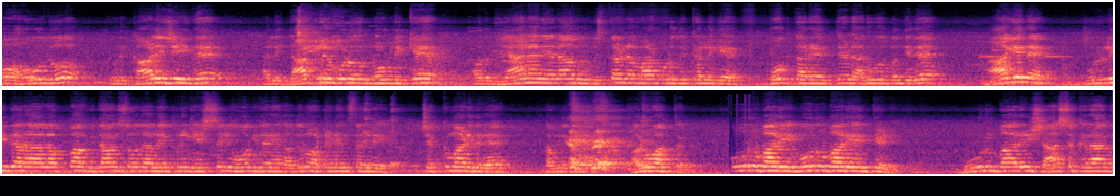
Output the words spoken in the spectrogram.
ಓ ಹೌದು ಇವ್ರಿಗೆ ಕಾಳಜಿ ಇದೆ, ಅಲ್ಲಿ ದಾಖಲೆಗಳು ನೋಡಲಿಕ್ಕೆ, ಅವರು ಜ್ಞಾನ ಏನಾದರೂ ವಿಸ್ತರಣೆ ಮಾಡ್ಕೊಳ್ಳೋದಕ್ಕೆ ಅಲ್ಲಿಗೆ ಹೋಗ್ತಾರೆ ಅಂತೇಳಿ ಅರಿವು ಬಂದಿದೆ. ಹಾಗೇನೆ ಮುರಳೀಧರ ಹಾಲಪ್ಪ ವಿಧಾನಸೌಧ ಲೈಬ್ರರಿಗೆ ಎಷ್ಟು ಸಲ ಹೋಗಿದ್ದಾರೆ ಅಂತ ಅದನ್ನು ಅಟೆಂಡೆನ್ಸ್ ಅಲ್ಲಿ ಚೆಕ್ ಮಾಡಿದರೆ ತಮಗೆ ಅರಿವಾಗ್ತದೆ. ಮೂರು ಬಾರಿ ಮೂರು ಬಾರಿ ಅಂತೇಳಿ. ಮೂರು ಬಾರಿ ಶಾಸಕರಾದ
